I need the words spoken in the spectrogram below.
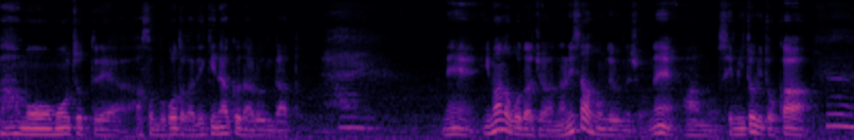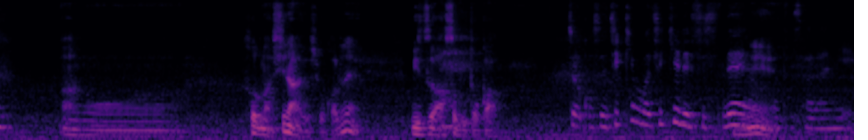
ああもうもうちょっとで遊ぶことができなくなるんだと。はい。ねえ今の子たちは何して遊んでるんでしょうね。あのセミ取りとかうん。あのーそんなんしないでしょうからね。水遊びとか、それこそ時期も時期ですしね。ねまたさらに。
